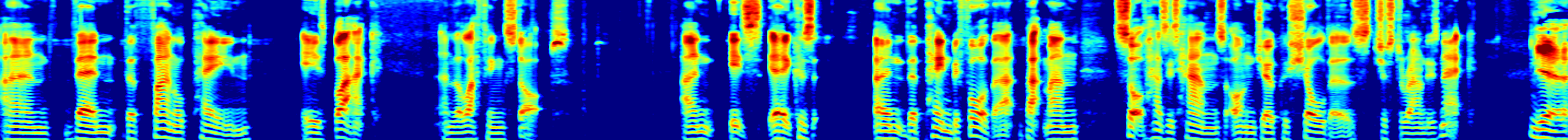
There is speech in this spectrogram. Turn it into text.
and then the final pane is black, and the laughing stops, and it's because and the pane before that, Batman sort of has his hands on Joker's shoulders, just around his neck. Yeah,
